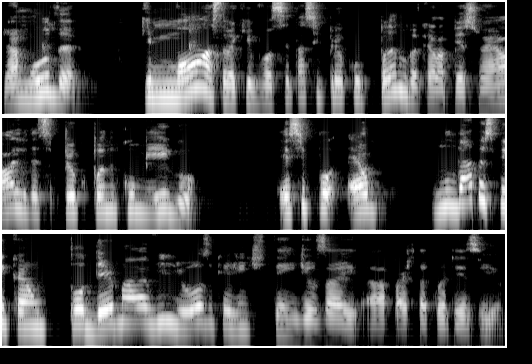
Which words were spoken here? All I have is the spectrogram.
Já muda. Que mostra que você está se preocupando com aquela pessoa. É, olha, está se preocupando comigo. Esse é um, não dá para explicar, é um poder maravilhoso que a gente tem de usar a parte da cortesia.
